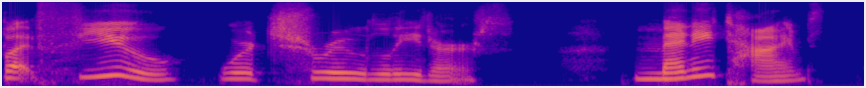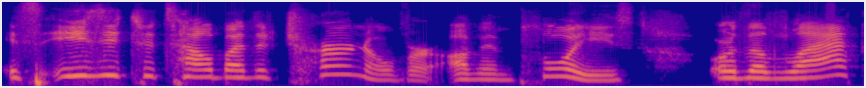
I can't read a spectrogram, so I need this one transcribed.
but few were true leaders. Many times, it's easy to tell by the turnover of employees or the lack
